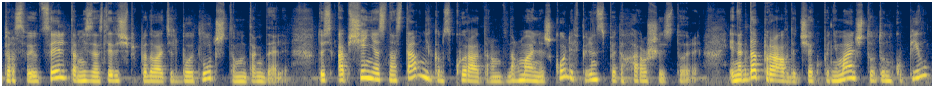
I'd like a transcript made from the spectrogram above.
про свою цель, там, не знаю, следующий преподаватель будет лучше, там, и так далее. То есть общение с наставником, с куратором в нормальной школе, в принципе, это хорошая история. Иногда, правда, человек понимает, что вот он купил,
